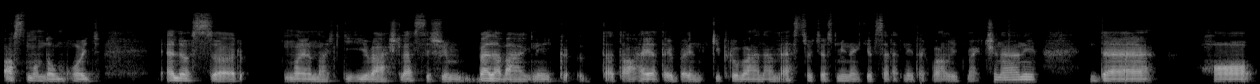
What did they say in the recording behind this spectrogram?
azt mondom, hogy először nagyon nagy kihívás lesz, és én belevágnék, tehát a helyetekben én kipróbálnám ezt, hogyha ezt mindenképp szeretnétek valamit megcsinálni, de ha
